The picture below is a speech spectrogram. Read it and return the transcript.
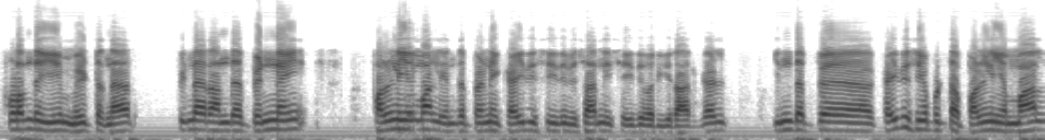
குழந்தையையும் மீட்டனர். பின்னர் அந்த பெண்ணை பழனியம்மாள் என்ற பெண்ணை கைது செய்து விசாரணை செய்து வருகிறார்கள். இந்த பெ- கைது செய்யப்பட்ட பழனியம்மாள்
